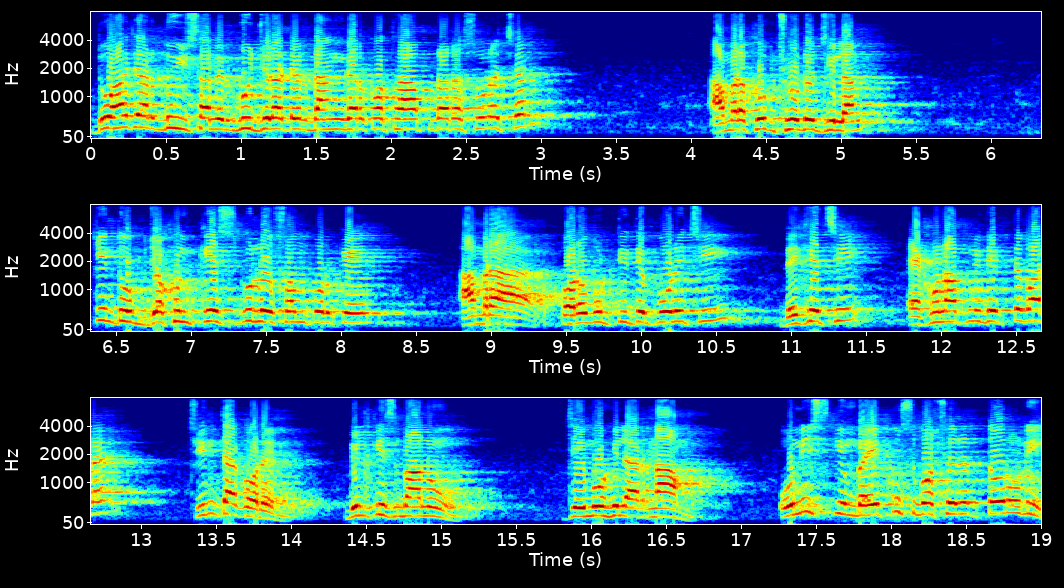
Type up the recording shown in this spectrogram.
দু হাজার দুই সালের গুজরাটের দাঙ্গার কথা আপনারা শুনেছেন? আমরা খুব ছোট ছিলাম। কিন্তু যখন কেসগুলো সম্পর্কে আমরা পরবর্তীতে পড়েছি, দেখেছি, এখন আপনি দেখতে পারেন, চিন্তা করেন, বিলকিস বানু, যে মহিলার নাম উনিশ কিংবা একুশ বছরের তরুণী,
